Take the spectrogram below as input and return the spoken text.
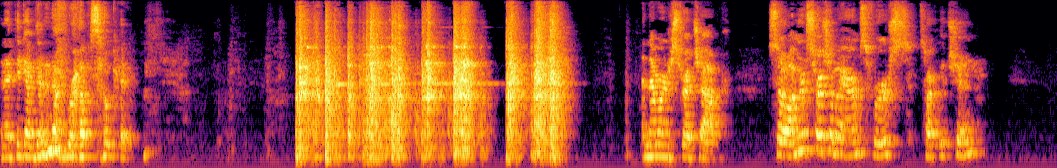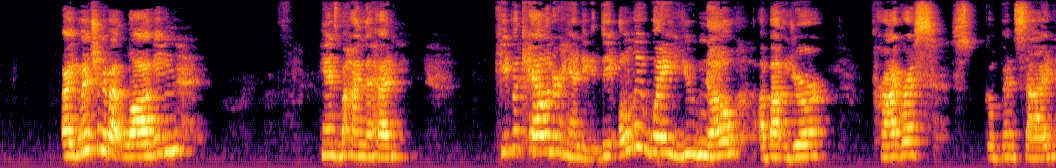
And I think I've done enough reps. Okay. And then we're to stretch out. So I'm to stretch out my arms first, tuck the chin. I mentioned about logging, hands behind the head. Keep a calendar handy. The only way you know about your progress, go bend side,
